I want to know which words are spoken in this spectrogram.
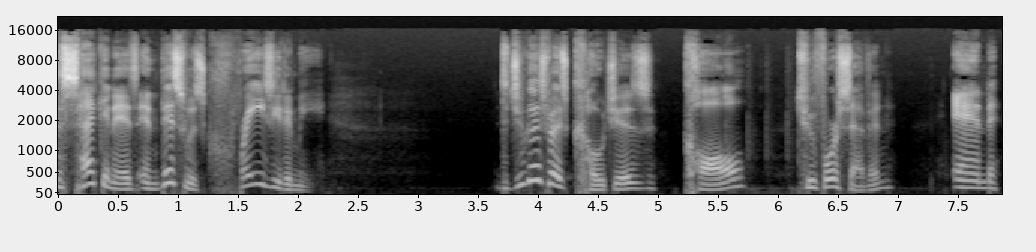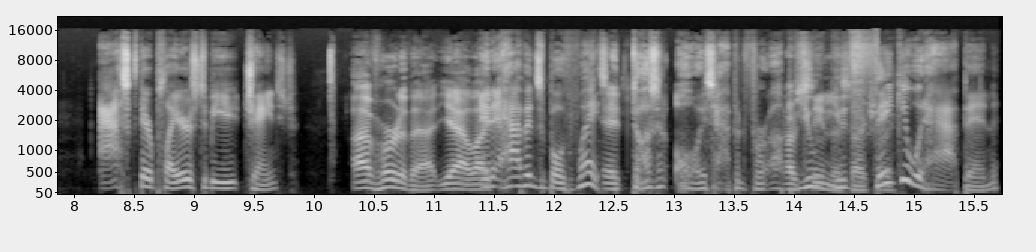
The second is, and this was crazy to me. Did you guys realize coaches call 247 and ask their players to be changed? I've heard of that. Yeah, like and it happens both ways. It, it- doesn't always happen for up. I've you, seen this, You'd actually. think it would happen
